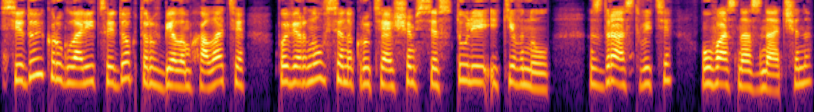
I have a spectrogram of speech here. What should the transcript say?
Седой круглолицый доктор в белом халате повернулся на крутящемся стуле и кивнул. «Здравствуйте, у вас назначено?»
